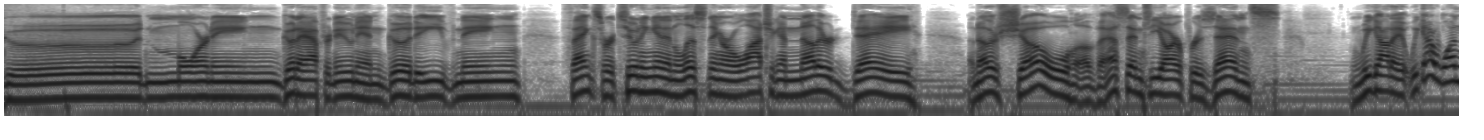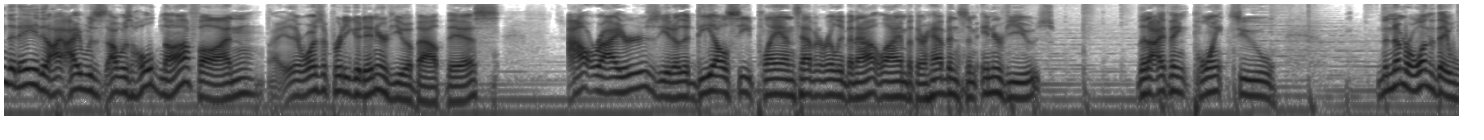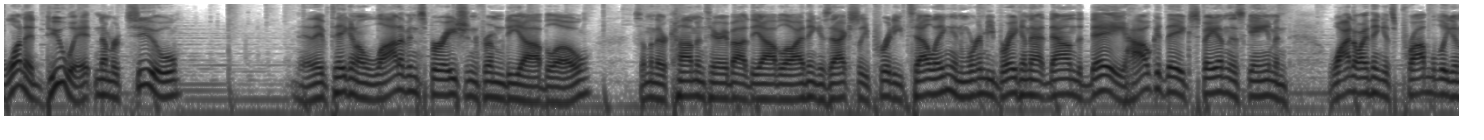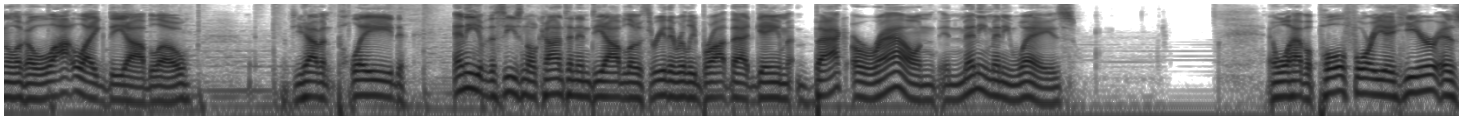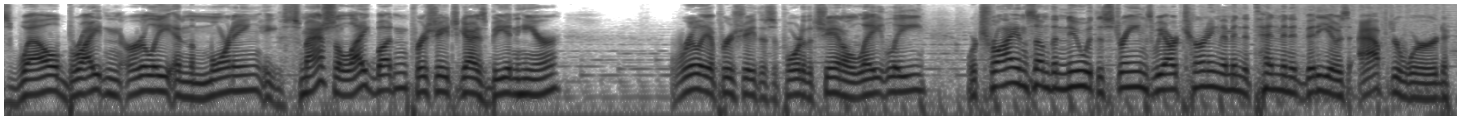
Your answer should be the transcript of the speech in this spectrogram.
Good morning, good afternoon, and good evening. Thanks for tuning in and listening or watching another day, another show of SNTR Presents. We got a we got one today that I, I was I was holding off on. There was a pretty good interview about this. Outriders, you know, the DLC plans haven't really been outlined, but there have been some interviews that I think point to the number one that they want to do it. Number two, yeah, they've taken a lot of inspiration from Diablo. Some of their commentary about Diablo, I think, is actually pretty telling, and we're going to be breaking that down today. How could they expand this game, and why do I think it's probably going to look a lot like Diablo? If you haven't played any of the seasonal content in Diablo 3, they really brought that game back around in many, many ways. And we'll have a poll for you here as well, bright and early in the morning. You Smash the like button. Appreciate you guys being here. Really appreciate the support of the channel lately. We're trying something new with the streams. We are turning them into 10 minute videos afterward,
